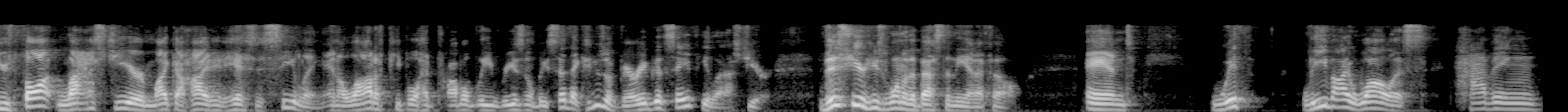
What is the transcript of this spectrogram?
you thought last year Micah Hyde had hit his ceiling, and a lot of people had probably reasonably said that because he was a very good safety last year. This year, he's one of the best in the NFL. And with Levi Wallace having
